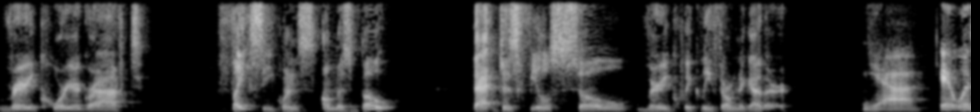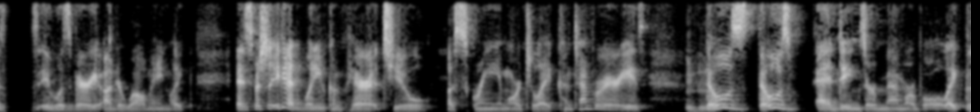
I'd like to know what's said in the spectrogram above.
very choreographed fight sequence on this boat that just feels so very quickly thrown together Yeah, it was it was very underwhelming. Like especially again when you compare it to a Scream or to like contemporaries, Mhm. those those endings are memorable. Like the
